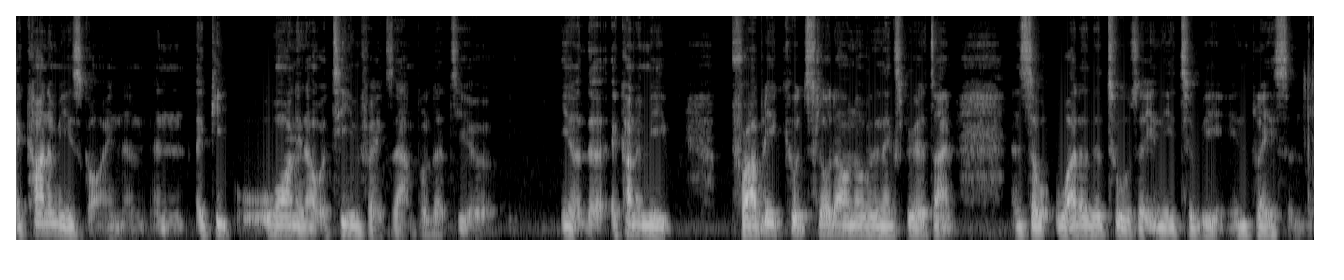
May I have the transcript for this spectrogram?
economy is going, and, and I keep warning our team, for example, that you you know the economy probably could slow down over the next period of time. And so, what are the tools that you need to be in place? And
